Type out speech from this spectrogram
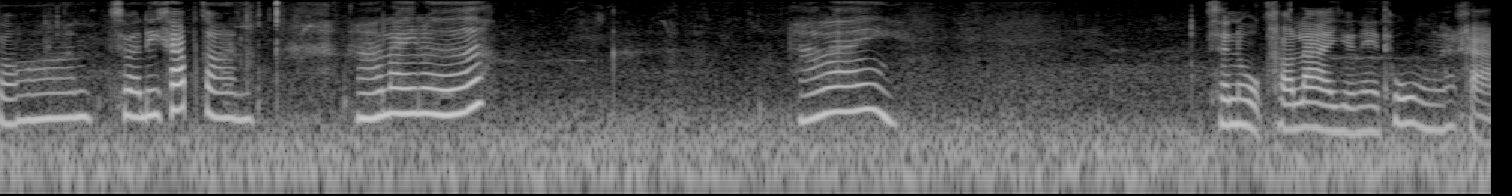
ก่อน สวัสดีครับก่อน หาอะไรเหรอ อะไร สนุกเขาลายอยู่ในทุ่งนะคะ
